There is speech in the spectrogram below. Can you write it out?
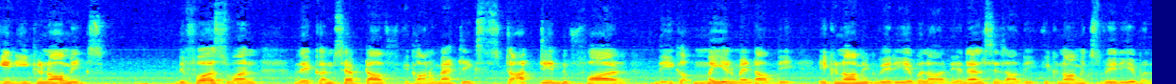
in economics. The first one, the concept of econometrics started for the measurement of the economic variable or the analysis of the economics variable.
